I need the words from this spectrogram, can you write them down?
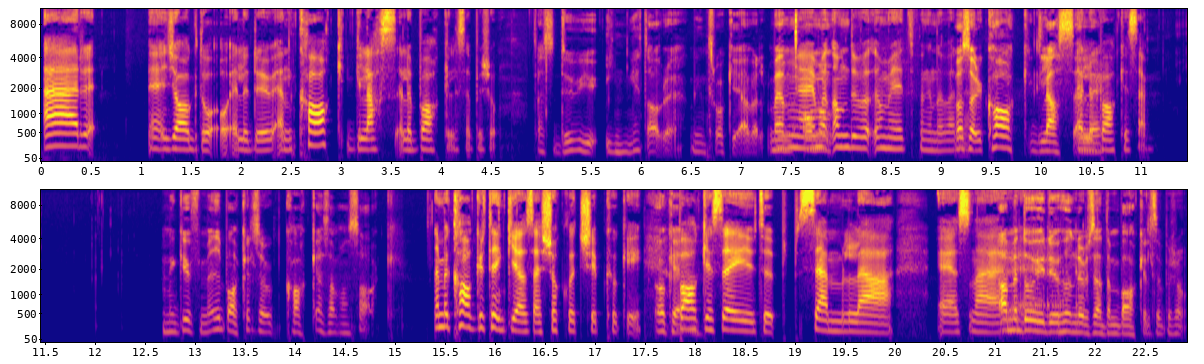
Är eh, jag då, eller du, en kak, glass eller bakelseperson? Alltså du är ju inget av det din tråkiga jävel. Men, Nej om, man, men om, du, om jag är tvungen att välja. vad sa du, kak, glass eller, eller? bakelse. Men gud för mig är bakelse och kaka samma sak. Nej men kakor tänker jag så här chocolate chip cookie. Okej. Bakelse är ju typ semla, eh, sån här. Ja men då är du 100% en bakelseperson.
